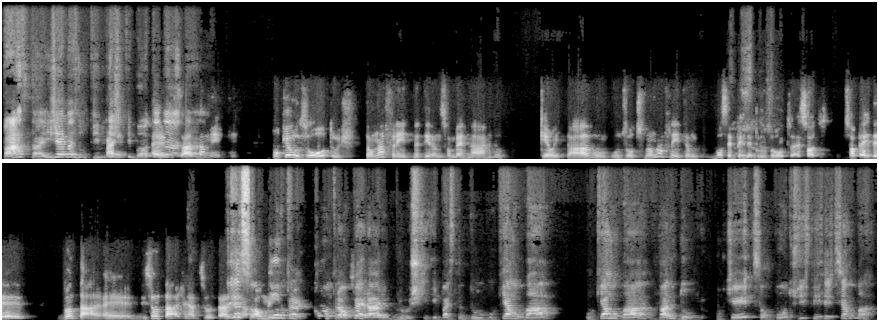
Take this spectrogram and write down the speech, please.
passa, aí já é mais um time que é, a gente bota é, na, Exatamente. Porque os outros estão na frente, né? Tirando São Bernardo, que é oitavo, os outros estão na frente. Então, você perder para os outros é só, só perder vantagem, é, desvantagem. Né? A desvantagem só, aumenta. Contra, contra Operário, Brusque e Paysandu, o que arrumar, o que arrumar vale o dobro, porque são pontos difíceis de se arrumar.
